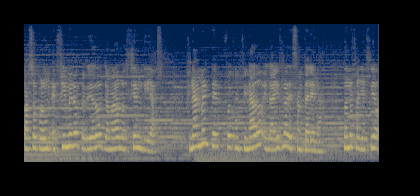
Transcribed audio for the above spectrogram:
pasó por un efímero periodo llamado los 100 días. Finalmente fue confinado en la isla de Santa Elena, donde falleció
